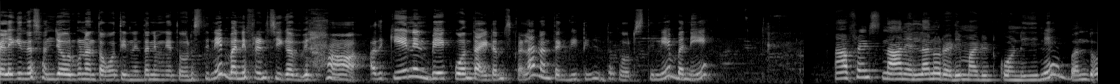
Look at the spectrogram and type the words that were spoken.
ಬೆಳಗಿಂದ ಸಂಜೆವರೆಗೂ ನಾನು ತೊಗೋತೀನಿ ಅಂತ ನಿಮಗೆ ತೋರಿಸ್ತೀನಿ. ಬನ್ನಿ ಫ್ರೆಂಡ್ಸ್ ಈಗ ಅದಕ್ಕೆ ಏನೇನು ಬೇಕು ಅಂತ ಐಟಮ್ಸ್ಗಳನ್ನ ನಾನು ತೆಗೆದಿಟ್ಟಿದ್ದೀನಿ ಅಂತ ತೋರಿಸ್ತೀನಿ. ಬನ್ನಿ. ಫ್ರೆಂಡ್ಸ್ ನಾನೆಲ್ಲನೂ ರೆಡಿ ಮಾಡಿ ಇಟ್ಕೊಂಡಿದ್ದೀನಿ ಬಂದು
